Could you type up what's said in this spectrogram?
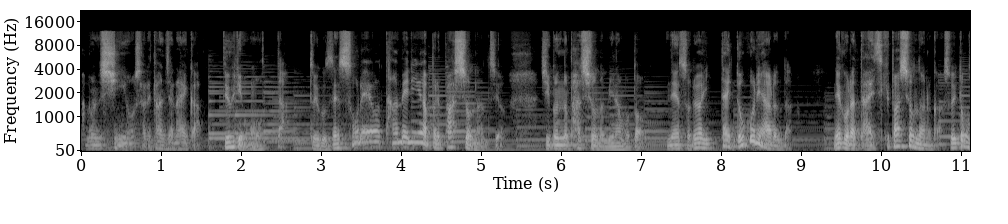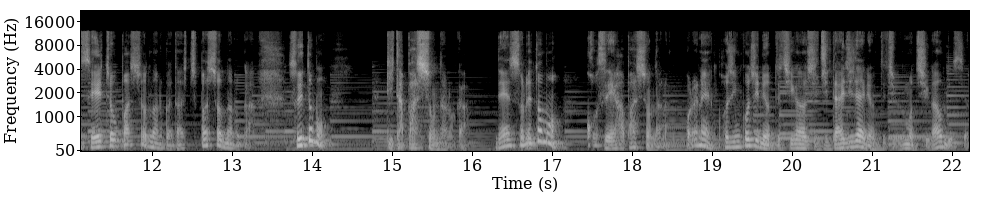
多分信用されたんじゃないかというふうに思ったということですね。それをためにやっぱりパッションなんですよ。自分のパッションの源。ね、それは一体どこにあるんだね、これは大好きパッションなのか、それとも成長パッションなのか、脱出パッションなのか、それとも利他パッションなのか、ね、それとも個性派パッションなのか。これはね、個人個人によって違うし、時代時代によって自分も違うんですよ。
